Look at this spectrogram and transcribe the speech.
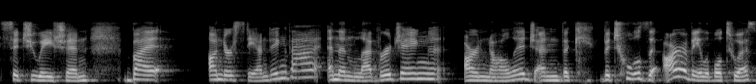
situation but understanding that and then leveraging our knowledge and the the tools that are available to us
